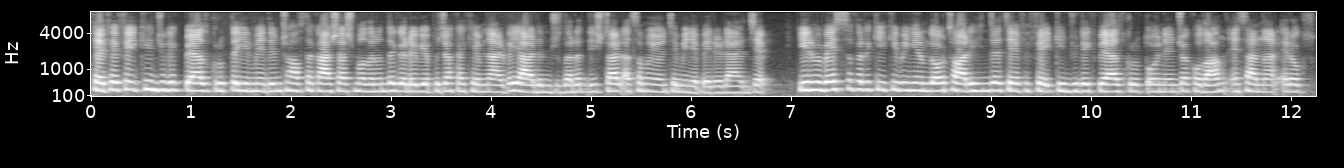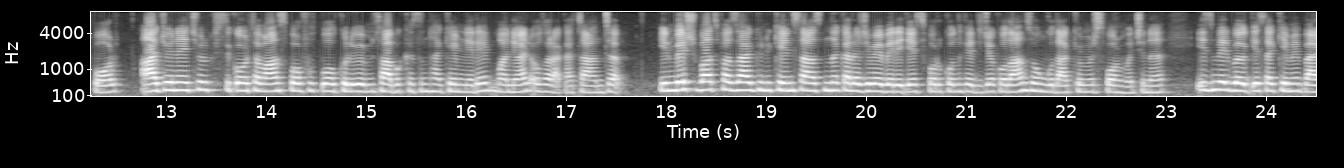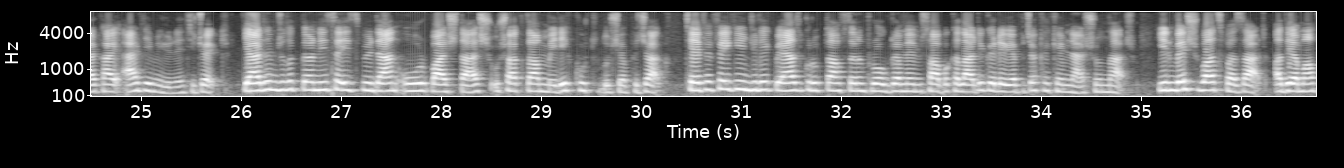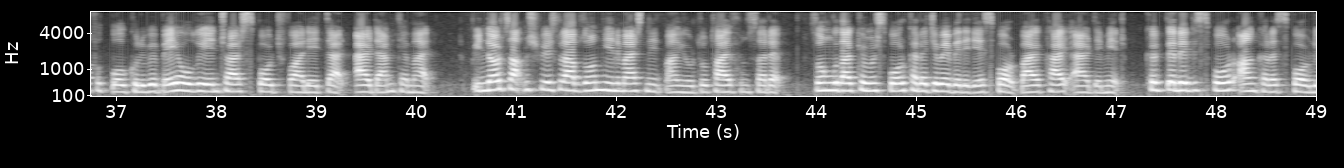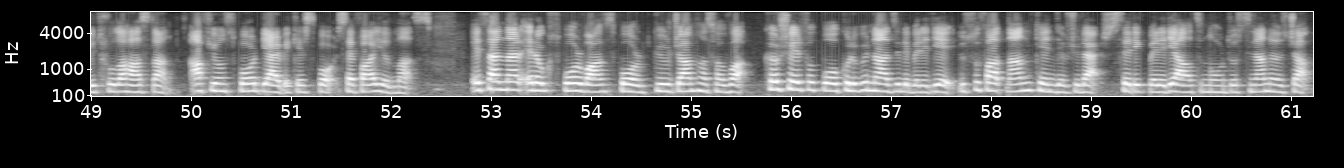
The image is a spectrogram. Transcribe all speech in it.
TFF 2. Lig Beyaz Grup'ta 27. hafta karşılaşmalarında görev yapacak hakemler ve yardımcıları dijital atama yöntemiyle belirlendi. 25.02.2024 tarihinde TFF 2. Lig Beyaz Grup'ta oynanacak olan Esenler Erok Spor, ACN Türk Sigorta Van Spor Futbol Kulübü müsabakasının hakemleri manuel olarak atandı. 25 Şubat Pazar günü kendi sahasında Karacabey Belediyespor'u konuk edecek olan Zonguldak Kömürspor maçını İzmir Bölgesi Hakemi Berkay Erdemir yönetecek. Yardımcılıklarını ise İzmir'den Uğur Baştaş, Uşak'tan Melih Kurtuluş yapacak. TFF 2. Lig Beyaz Grup'ta haftanın program ve müsabakalarda görev yapacak hakemler şunlar. 25 Şubat Pazar, Adıyaman Futbol Kulübü Beyoğlu Yeniçer Sporcu Faaliyetler, Erdem Temel. 1461 Trabzon Yeni Mersin İdman Yurdu Tayfun Sarı. Zonguldak Kömürspor Karacabey Belediyespor Berkay Erdemir. Kırklareli Spor Ankara Spor Lütfullah Aslan. Afyon Spor Diyarbakır Spor Sefa Yılmaz. Esenler Erok Spor Van Spor Gürcan Hasova. Kırşehir Futbol Kulübü Nazilli Belediye Yusuf Adnan Kendirciler. Serik Belediye Altınordu Sinan Özcan.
